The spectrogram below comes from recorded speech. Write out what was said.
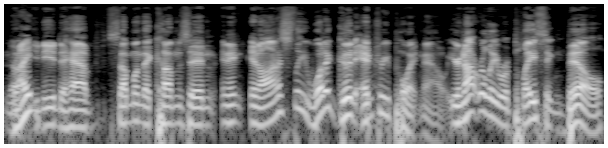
No, Right? You need to have someone that comes in, and, and honestly, what a good entry point now. You're not really replacing Bill,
